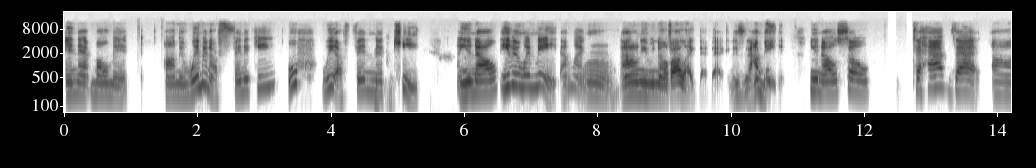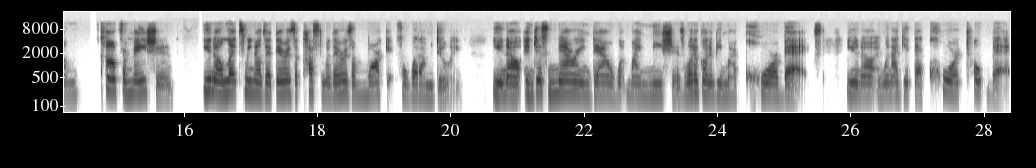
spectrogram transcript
in that moment, um, and women are finicky. Oof, we are finicky. You know, even with me, I'm like, mm, I don't even know if I like that bag. This is, I made it. You know, so to have that um, confirmation, you know, lets me know that there is a customer, there is a market for what I'm doing you know, and just narrowing down what my niche is, what are going to be my core bags you know, and when I get that core tote bag,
